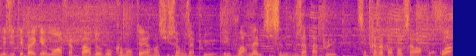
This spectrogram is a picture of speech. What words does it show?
N'hésitez pas également à faire part de vos commentaires hein, si ça vous a plu et voire même si ça ne vous a pas plu. C'est très important de savoir pourquoi.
